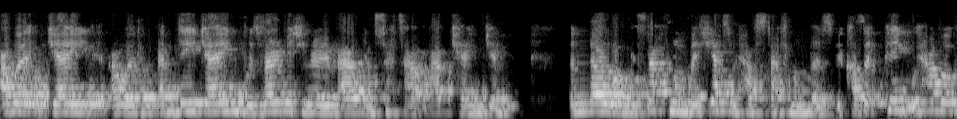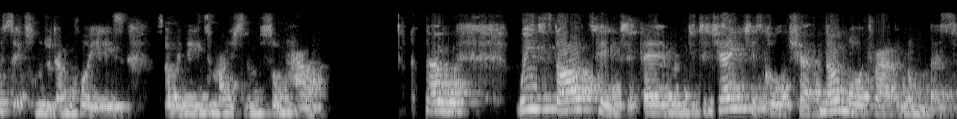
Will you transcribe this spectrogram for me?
our Jane, our MD Jane was very visionary about and set out about changing. And no longer staff numbers. Yes, we have staff numbers because at peak we have over 600 employees, so we need to manage them somehow. So we started um, to change this culture, no more driver numbers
